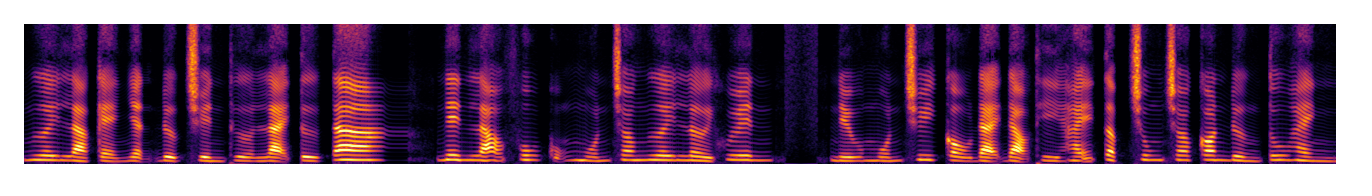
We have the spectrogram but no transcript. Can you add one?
Ngươi là kẻ nhận được truyền thừa lại từ ta, nên lão phu cũng muốn cho ngươi lời khuyên. Nếu muốn truy cầu đại đạo thì hãy tập trung cho con đường tu hành.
